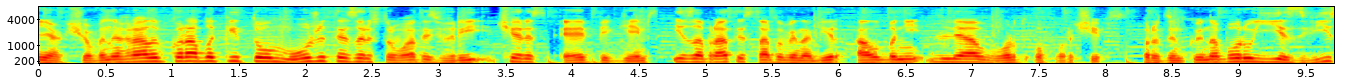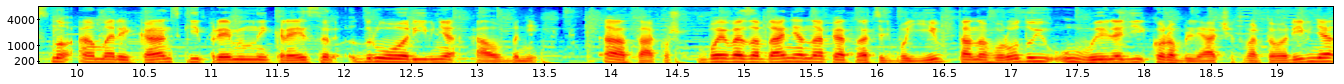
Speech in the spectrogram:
Якщо ви не грали в кораблики, то можете зареєструватись в грі через Epic Games і забрати стартовий набір Albany для World of Warships. Родинкою набору є, звісно, американський преміумний крейсер другого рівня Albany. А також бойове завдання на 15 боїв та нагородою у вигляді корабля 4 рівня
